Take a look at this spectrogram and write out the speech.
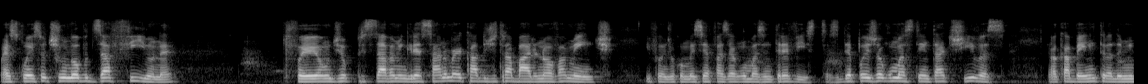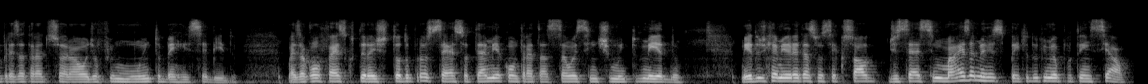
Mas com isso eu tive um novo desafio, né? Foi onde eu precisava me ingressar no mercado de trabalho novamente. E foi onde eu comecei a fazer algumas entrevistas. Depois de algumas tentativas, eu acabei entrando em uma empresa tradicional onde eu fui muito bem recebido. Mas eu confesso que durante todo o processo, até a minha contratação, eu senti muito medo. Medo de que a minha orientação sexual dissesse mais a meu respeito do que meu potencial.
